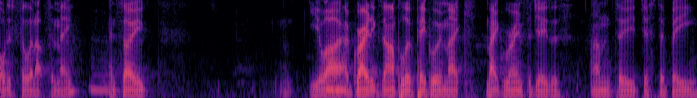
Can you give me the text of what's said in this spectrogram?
I'll just fill it up for me, mm. and so you are mm. a great example of people who make make room for Jesus um, to just to be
